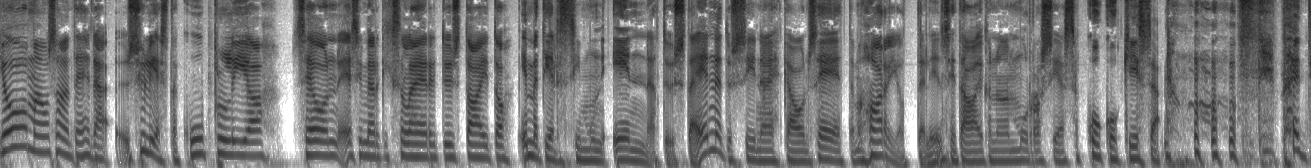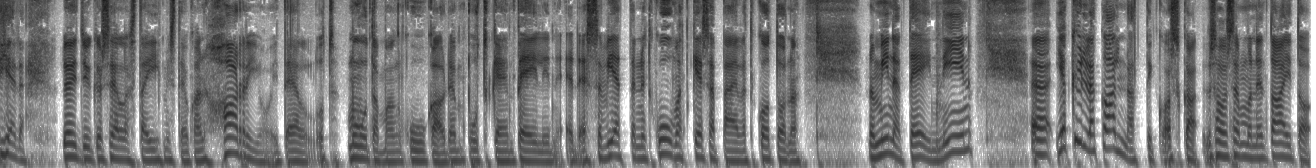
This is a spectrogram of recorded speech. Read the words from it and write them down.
joo, mä osaan tehdä syljestä kuplia, se on esimerkiksi sellainen erityistaito. En mä tiedä siinä mun ennätystä. Ennätys siinä ehkä on se, että mä harjoittelin sitä aikanaan murrosiassa koko kesän. mä en tiedä, löytyykö sellaista ihmistä, joka on harjoitellut muutaman kuukauden putkeen peilin edessä. Viettänyt kuumat kesäpäivät kotona. No minä tein niin. Ja kyllä kannatti, koska se on semmoinen taito,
